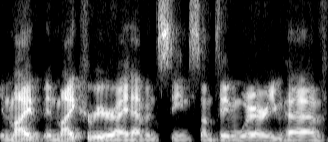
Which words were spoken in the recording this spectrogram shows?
in my in my career I haven't seen something where you have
